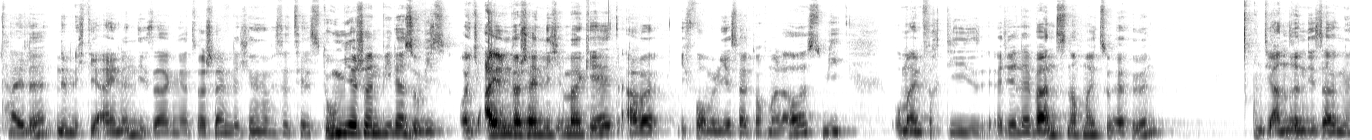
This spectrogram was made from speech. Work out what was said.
Teile, nämlich die einen, die sagen jetzt wahrscheinlich, was erzählst du mir schon wieder, so wie es euch allen wahrscheinlich immer geht, aber ich formuliere es halt nochmal aus, wie, um einfach die Relevanz nochmal zu erhöhen. Und die anderen, die sagen,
